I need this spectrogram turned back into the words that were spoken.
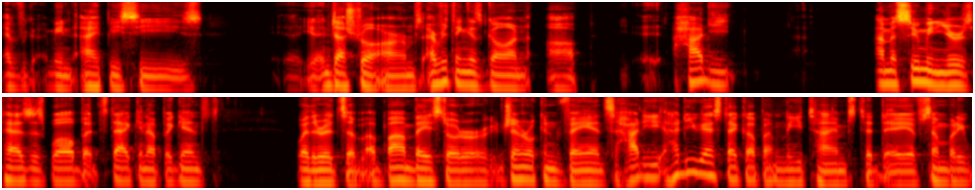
Ev- I mean, IPCs, uh, industrial arms, everything has gone up. How do you? I'm assuming yours has as well, but stacking up against whether it's a, a bomb-bay sorter or general conveyance, how do you how do you guys stack up on lead times today? If somebody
